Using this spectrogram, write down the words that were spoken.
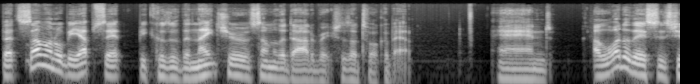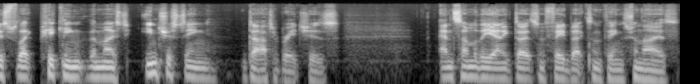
but someone will be upset because of the nature of some of the data breaches I talk about. And a lot of this is just like picking the most interesting data breaches and some of the anecdotes and feedbacks and things from those.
